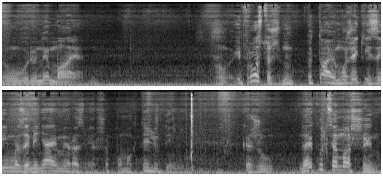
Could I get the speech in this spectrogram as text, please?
Ну, говорю, немає. І просто ж ну, питаю, може якийсь взаємозаміняємий розмір, щоб допомогти людині. Кажу, на яку це машину?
